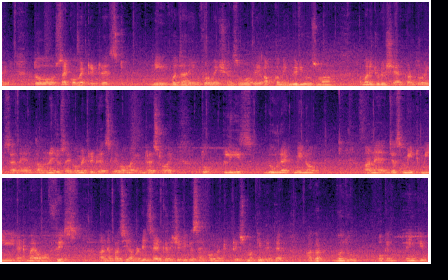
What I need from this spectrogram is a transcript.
રાઈટ તો સાયકોમેટ્રિક ટેસ્ટની વધારે ઇન્ફોર્મેશન્સ હું હવે અપકમિંગ વિડીયોઝમાં તમારી જોડે શેર કરતો રહીશ અને તમને જો સાયકોમેટ્રિક ટેસ્ટ લેવામાં ઇન્ટરેસ્ટ હોય, તો please do let me know અને just meet me at my office અને પછી આપણે ડિસાઇડ કરી શકીએ કે સાયકોમેટ્રિક ટેસ્ટમાં કેવી રીતે આગળ વધવું. ઓકે થેન્ક યુ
